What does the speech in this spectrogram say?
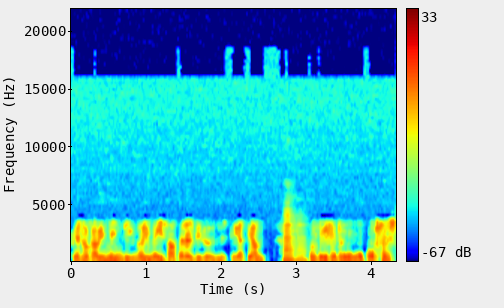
que es lo que a mí me indignó y me hizo hacer el vídeo de investigación. Porque dije, pero el proceso,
